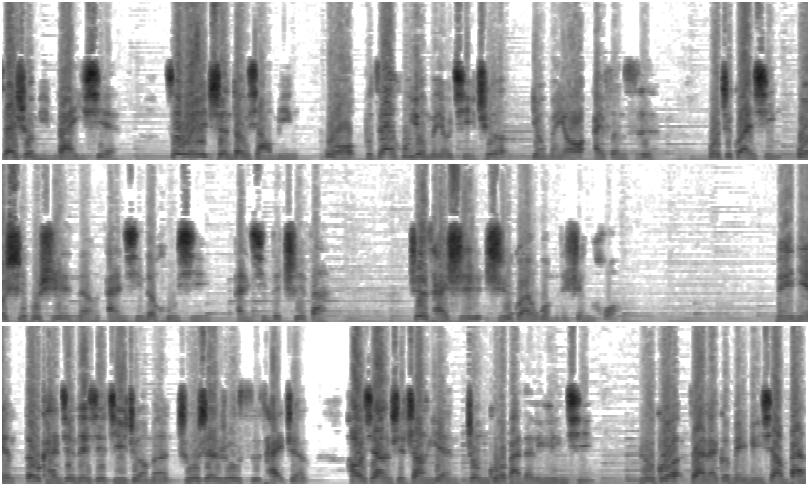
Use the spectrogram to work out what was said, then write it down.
再说明白一些，作为升斗小民，我不在乎有没有汽车，有没有 iPhone 四，我只关心我是不是能安心的呼吸，安心的吃饭，这才是事关我们的生活。每年都看见那些记者们出生入死采证。好像是上演中国版的《零零七》，如果再来个美女相伴、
